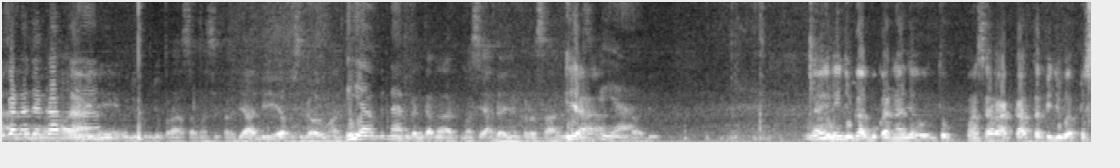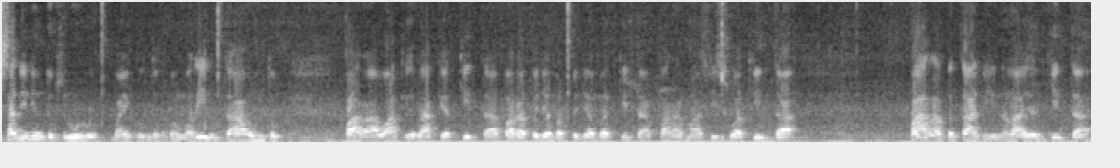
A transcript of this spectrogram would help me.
Bukan hanya kata. Hari ini unjuk-unjuk rasa masih terjadi apa segala macam. Iya, benar. Itu kan karena masih adanya keresahan. Iya. Iya. Tadi. Nah ini juga bukan hanya untuk masyarakat, tapi juga pesan ini untuk seluruh, baik untuk pemerintah, untuk para wakil rakyat kita, para pejabat-pejabat kita, para mahasiswa kita, para petani nelayan kita,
